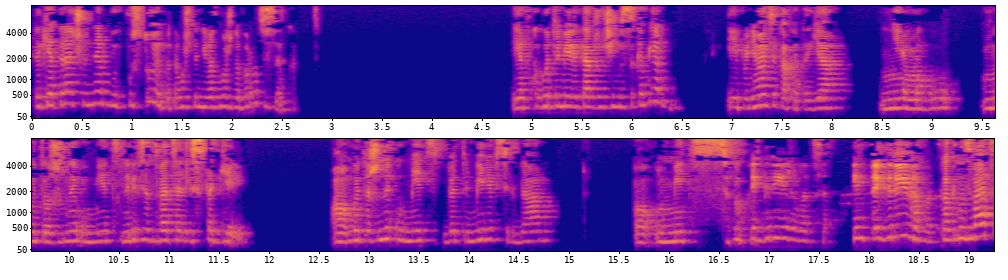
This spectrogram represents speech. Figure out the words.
так я трачу энергию впустую, потому что невозможно бороться с своим характером. Я в какой-то мере также очень высокомерна. И понимаете, как это? Я не могу, мы должны уметь, на иврите называется листогель. А мы должны уметь в этом мире всегда uh, уметь... Интегрироваться. Интегрироваться. Как, как называется?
